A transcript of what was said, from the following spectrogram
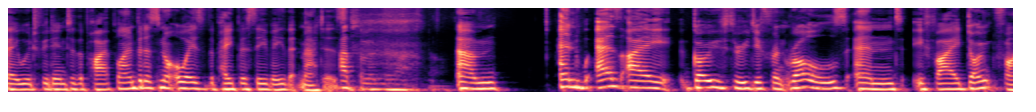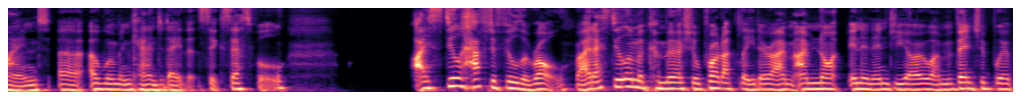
they would fit into the pipeline, but it's not always the paper CV that matters. Absolutely not. no. Um, and as I go through different roles, and if I don't find a, a woman candidate that's successful, I still have to fill the role, right? I still am a commercial product leader. I'm I'm not in an NGO. I'm a venture. We're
